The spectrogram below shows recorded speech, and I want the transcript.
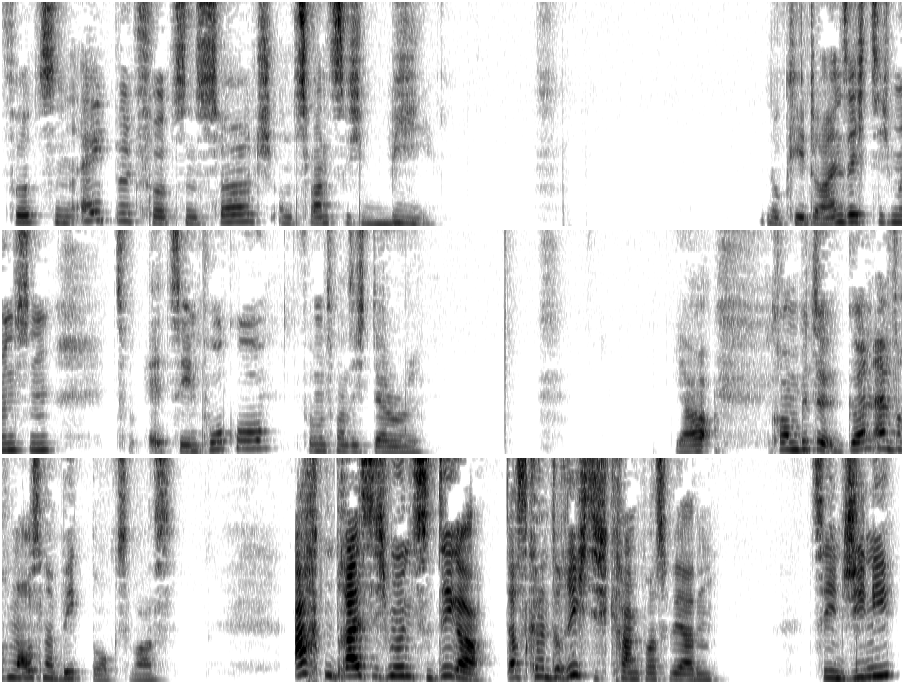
14 8-Bit, 14 Search und 20 B. Okay, 63 Münzen, 10 äh, Poco, 25 Daryl. Ja, komm bitte, gönn einfach mal aus einer Big Box was. 38 Münzen, Digga. Das könnte richtig krank was werden. 10 Genie.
